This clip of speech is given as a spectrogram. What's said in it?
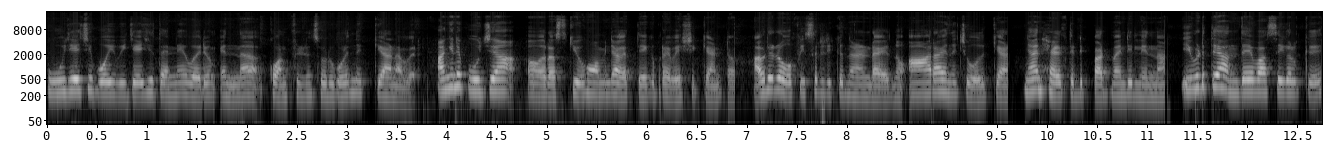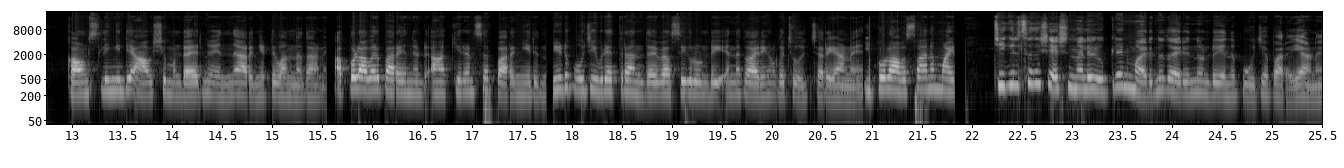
പൂജേച്ചി പോയി വിജയിച്ച് തന്നെ വരും എന്ന കോൺഫിഡൻസോട് കൂടി നിൽക്കുകയാണ് അവർ. അങ്ങനെ പൂജ റെസ്ക്യൂ ഹോമിന്റെ അകത്തേക്ക് പ്രവേശിക്കാൻ കേട്ടോ അവരൊരു ഓഫീസർ ഇരിക്കുന്നുണ്ടായിരുന്നു ആരാ? എന്ന് ചോദിക്കുകയാണ് ഞാൻ ഹെൽത്ത് ഡിപ്പാർട്ട്മെന്റിൽ നിന്നാണ്. ഇവിടുത്തെ അന്തേവാസികൾക്ക് കൗൺസിലിംഗിന്റെ ആവശ്യമുണ്ടായിരുന്നു എന്ന് അറിഞ്ഞിട്ട് വന്നതാണ്. അപ്പോൾ അവർ പറയുന്നുണ്ട് ആ കിരൺ സർ പറഞ്ഞിരുന്നു. പിന്നീട് പൂജ ഇവിടെ എത്ര അന്തേവാസികളുണ്ട്? എന്ന കാര്യങ്ങളൊക്കെ ചോദിച്ചറിയാണ്. ഇപ്പോൾ അവസാനമായി ചികിത്സയ്ക്ക് ശേഷം നല്ലൊരു ഉഗ്രൻ മരുന്ന് തരുന്നുണ്ട് എന്ന് പൂജ പറയാണ്.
